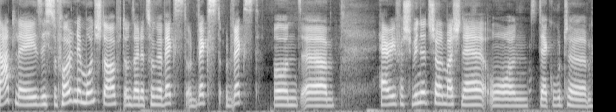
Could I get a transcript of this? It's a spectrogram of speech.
Dudley sich sofort in den Mund stopft und seine Zunge wächst und wächst und wächst. Und ähm, Harry verschwindet schon mal schnell und der gute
